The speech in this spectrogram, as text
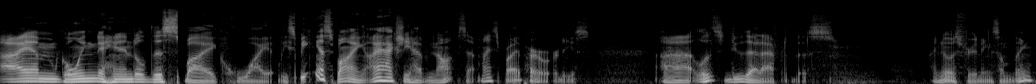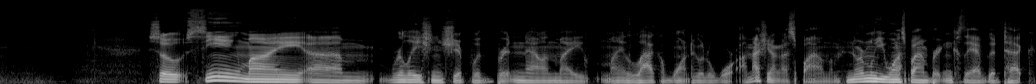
I am going to handle this spy quietly. Speaking of spying, I actually have not set my spy priorities. Uh, let's do that after this. I know I was forgetting something. So, seeing my um, relationship with Britain now and my, my lack of want to go to war, I'm actually not going to spy on them. Normally, you want to spy on Britain because they have good tech.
